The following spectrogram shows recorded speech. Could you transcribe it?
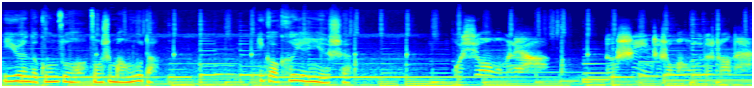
医院的工作总是忙碌的，你搞科研也是。我希望我们俩能适应这种忙碌的状态，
